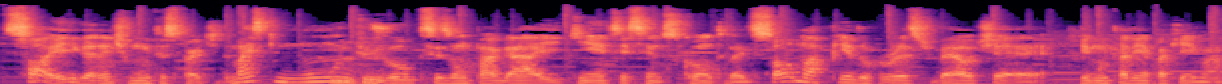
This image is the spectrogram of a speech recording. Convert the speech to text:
Só ele garante muitas partidas. Mais que muito jogo que vocês vão pagar aí 500, 600 conto, velho. Só o mapinha do Rust Belt é. Tem muita linha pra queimar,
